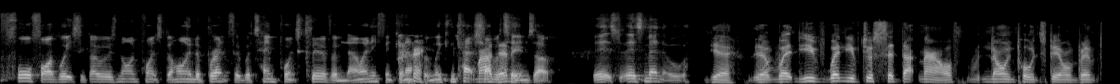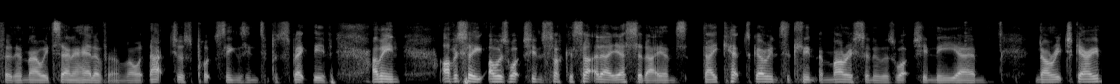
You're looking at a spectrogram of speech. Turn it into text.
four or five weeks ago, it was nine points behind a Brentford. We're ten points clear of them now. Anything can happen. We can catch Mad, other teams up. It's it's mental. Yeah, yeah. When you've when you've just said that now, nine points beyond Brentford, and now it's ten ahead of them. Like that just puts things into perspective. I mean, obviously, I was watching Soccer Saturday yesterday, and they kept going to Clinton Morrison, who was watching the um, Norwich game,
